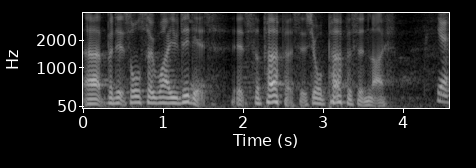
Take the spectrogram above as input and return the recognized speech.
Uh, but it's also why you did it. It's the purpose. It's your purpose in life. Yeah,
